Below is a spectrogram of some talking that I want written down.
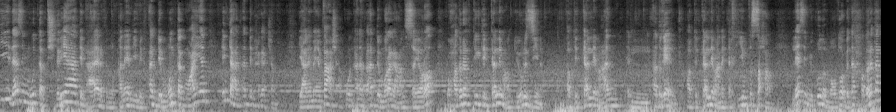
دي لازم وانت بتشتريها تبقى عارف إن القناة دي بتقدم منتج معين انت هتقدم حاجات شبهه يعني ما ينفعش أكون أنا بقدم مراجعة عن السيارات وحضرتك تيجي تتكلم عن طيور الزينة أو تتكلم عن الأدغال أو تتكلم عن التخييم في الصحراء. لازم يكون الموضوع بتاع حضرتك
